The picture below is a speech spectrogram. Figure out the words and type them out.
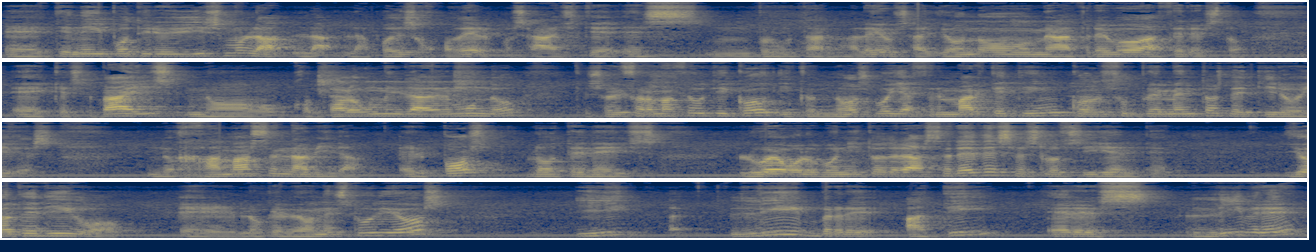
eh, tiene hipotiroidismo, la, la, puedes joder, o sea, es que es brutal, ¿vale? O sea, yo no me atrevo a hacer esto. Eh, que sepáis, no, con toda la humildad del mundo, que soy farmacéutico y que no os voy a hacer marketing con suplementos de tiroides jamás en la vida. El post lo tenéis. Luego lo bonito de las redes es lo siguiente. Yo te digo eh, lo que veo en estudios y libre a ti, eres libre,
